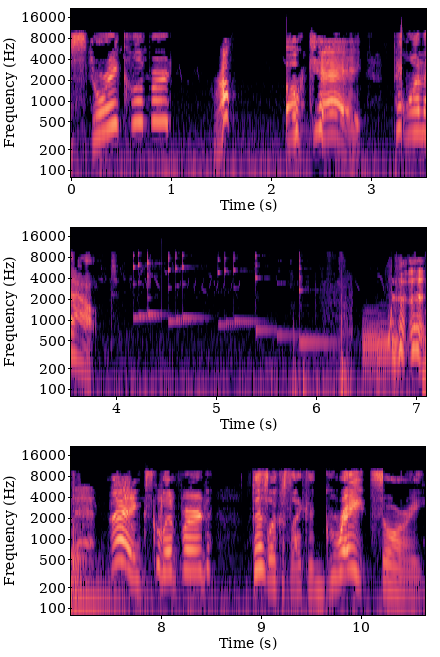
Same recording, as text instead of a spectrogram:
Story, Clifford? Okay, pick one out. Thanks, Clifford. This looks like a great story.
